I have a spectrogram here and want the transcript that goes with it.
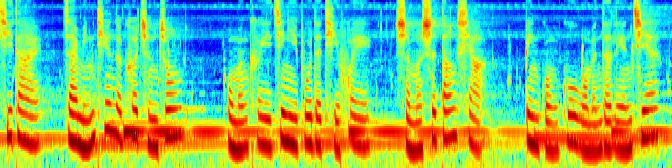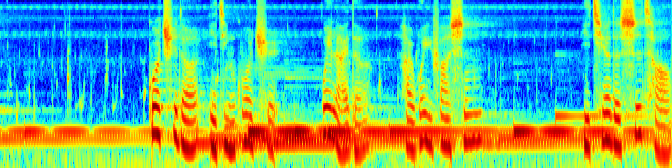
期待在明天的课程中，我们可以进一步的体会什么是当下，并巩固我们的连接。过去的已经过去，未来的还未发生。一切的思潮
